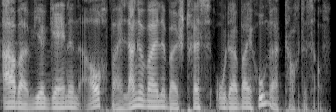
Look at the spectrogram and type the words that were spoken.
Aber wir gähnen auch bei Langeweile, bei Stress oder bei Hunger taucht es auf.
